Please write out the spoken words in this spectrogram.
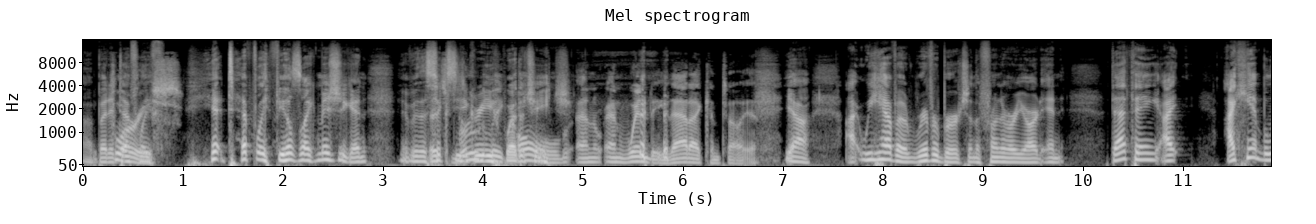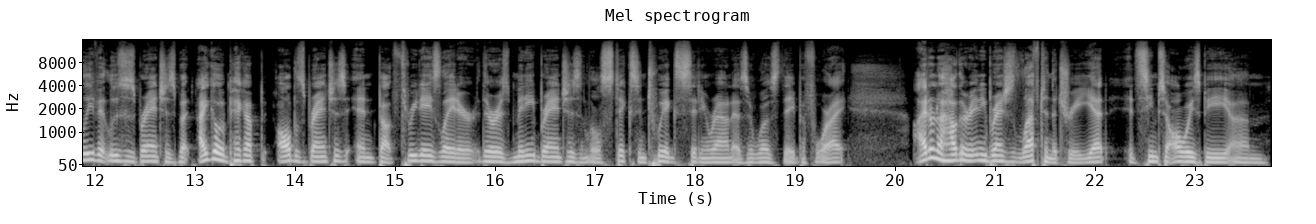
uh, but it definitely it definitely feels like Michigan with a it's 60 degree weather change and and windy. that I can tell you. Yeah, I, we have a river birch in the front of our yard, and that thing I. I can't believe it loses branches, but I go and pick up all those branches, and about three days later, there are as many branches and little sticks and twigs sitting around as there was the day before. I, I don't know how there are any branches left in the tree yet. It seems to always be um,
